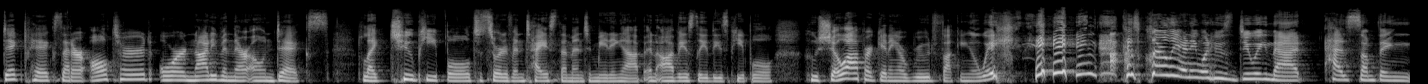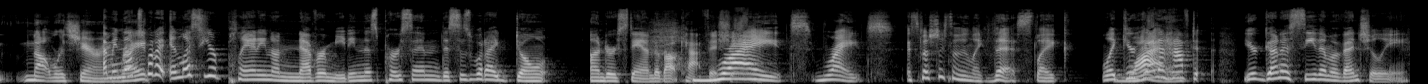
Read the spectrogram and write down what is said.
dick pics that are altered or not even their own dicks, like two people to sort of entice them into meeting up. And obviously, these people who show up are getting a rude fucking awakening because clearly, anyone who's doing that has something not worth sharing. I mean, right? that's what I, unless you're planning on never meeting this person, this is what I don't understand about catfishing. Right, right. Especially something like this, like Like you're why? gonna have to you're gonna see them eventually.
